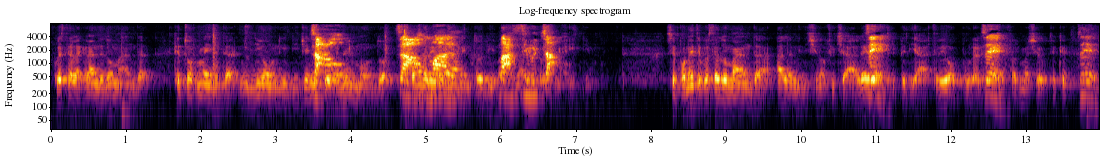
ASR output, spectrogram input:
Questa è la grande domanda che tormenta milioni di genitori Ciao. del mondo Ciao, quando Mario. arriva il momento di Massimo, ciao. figli. Se ponete questa domanda alla medicina ufficiale, Sì. ai pediatri oppure alle Sì. farmaceutiche, Sì.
